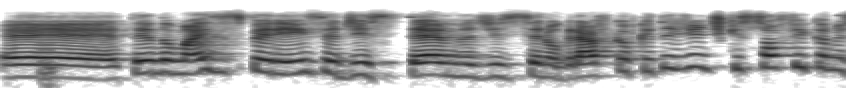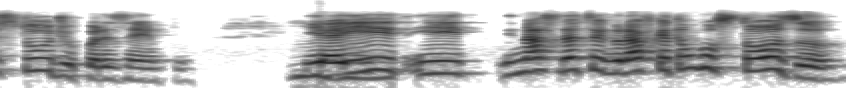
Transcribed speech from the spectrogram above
é, tendo mais experiência de externa, de cenográfica, porque tem gente que só fica no estúdio, por exemplo. Uhum. E aí, e, e, na cidade cenográfica é tão gostoso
